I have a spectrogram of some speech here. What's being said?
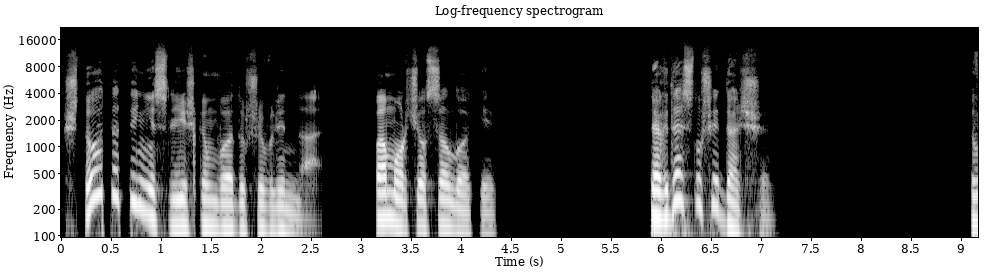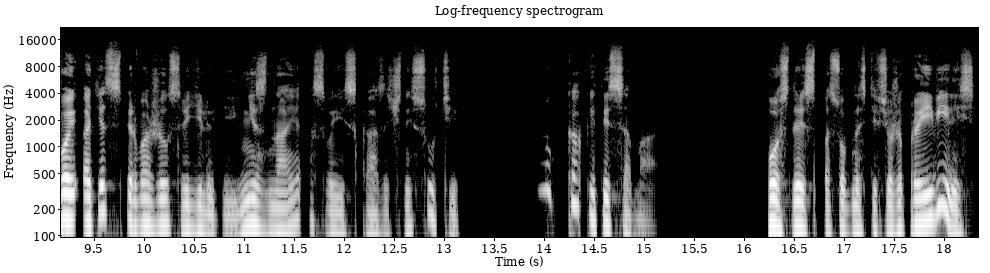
Что-то ты не слишком воодушевлена, поморщился Локи. Тогда слушай дальше. Твой отец сперва жил среди людей, не зная о своей сказочной сути. Ну, как и ты сама. После способности все же проявились,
